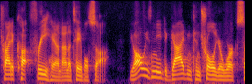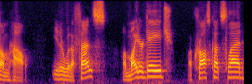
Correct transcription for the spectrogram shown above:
try to cut freehand on a table saw. You always need to guide and control your work somehow, either with a fence, a miter gauge, a crosscut sled,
